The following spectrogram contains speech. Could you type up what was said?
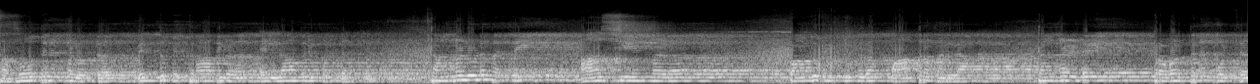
സഹോദരങ്ങളുണ്ട് ബന്ധുമിത്രാദികൾ എല്ലാവരുമുണ്ട്. തങ്ങളുടെ തന്നെ ആശയങ്ങൾ പങ്കുവയ്ക്കുന്നത് മാത്രമല്ല തങ്ങളുടെ പ്രവർത്തനം കൊണ്ട്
